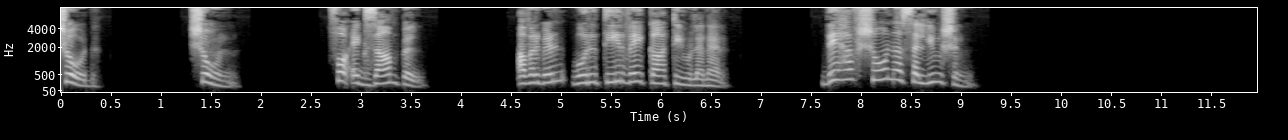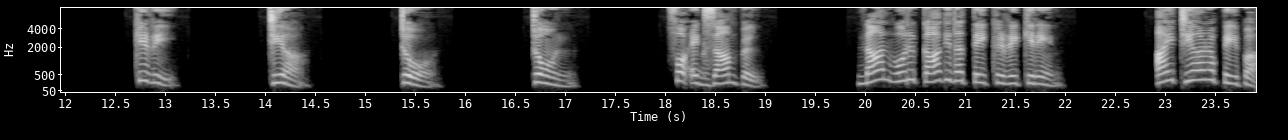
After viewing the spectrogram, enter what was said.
showed shown for example அவர்கள் ஒரு தீர்வை காட்டியுள்ளனர் they have shown a solution கிழி டியா டோ டோன் ஃபார் எக்ஸாம்பிள் நான் ஒரு காகிதத்தை கிழிக்கிறேன் ஐ டியார் அ பேப்பா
